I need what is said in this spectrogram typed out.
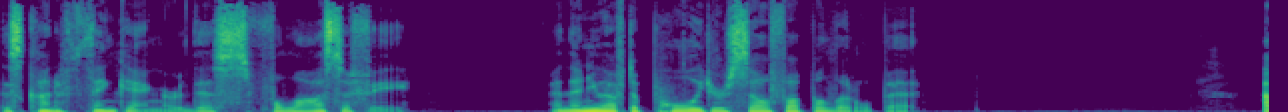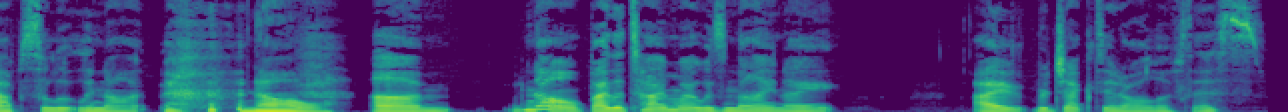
this kind of thinking or this philosophy. And then you have to pull yourself up a little bit. Absolutely not. no. Um, no, by the time I was nine, I I rejected all of this,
